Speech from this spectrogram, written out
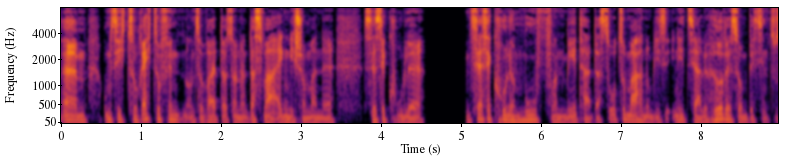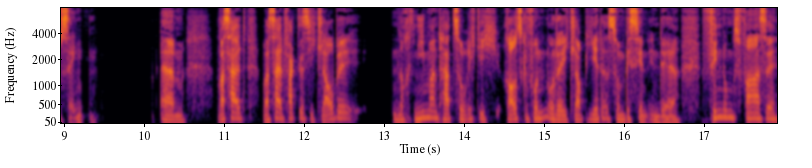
ähm, um sich zurechtzufinden und so weiter, sondern das war eigentlich schon mal eine sehr, sehr coole, ein sehr, sehr cooler Move von Meta, das so zu machen, um diese initiale Hürde so ein bisschen zu senken. Ähm, was halt, was halt Fakt ist, ich glaube, noch niemand hat so richtig rausgefunden oder ich glaube, jeder ist so ein bisschen in der Findungsphase,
